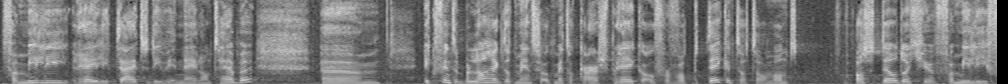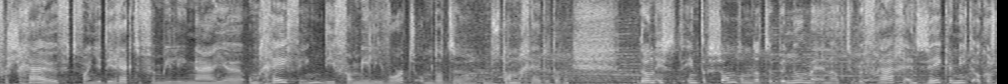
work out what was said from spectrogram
familierealiteiten die we in Nederland hebben. ehm, ik vind het belangrijk dat mensen ook met elkaar spreken over wat betekent dat dan. Want als stel dat je familie verschuift van je directe familie naar je omgeving, die familie wordt, omdat de omstandigheden dan. dan is het interessant om dat te benoemen en ook te bevragen. En zeker niet ook als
